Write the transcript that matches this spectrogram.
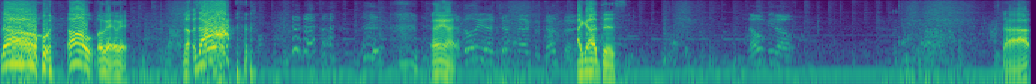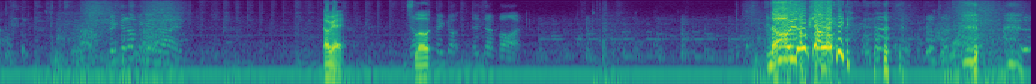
No. Oh, okay, okay. No. Ah! Hang I on. told you that jetpack's a death. I got this. Nope, you don't. Stop. Pick it up again, Ryan. Okay. Slow. Pick. It's that bot. No, you don't kill me.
